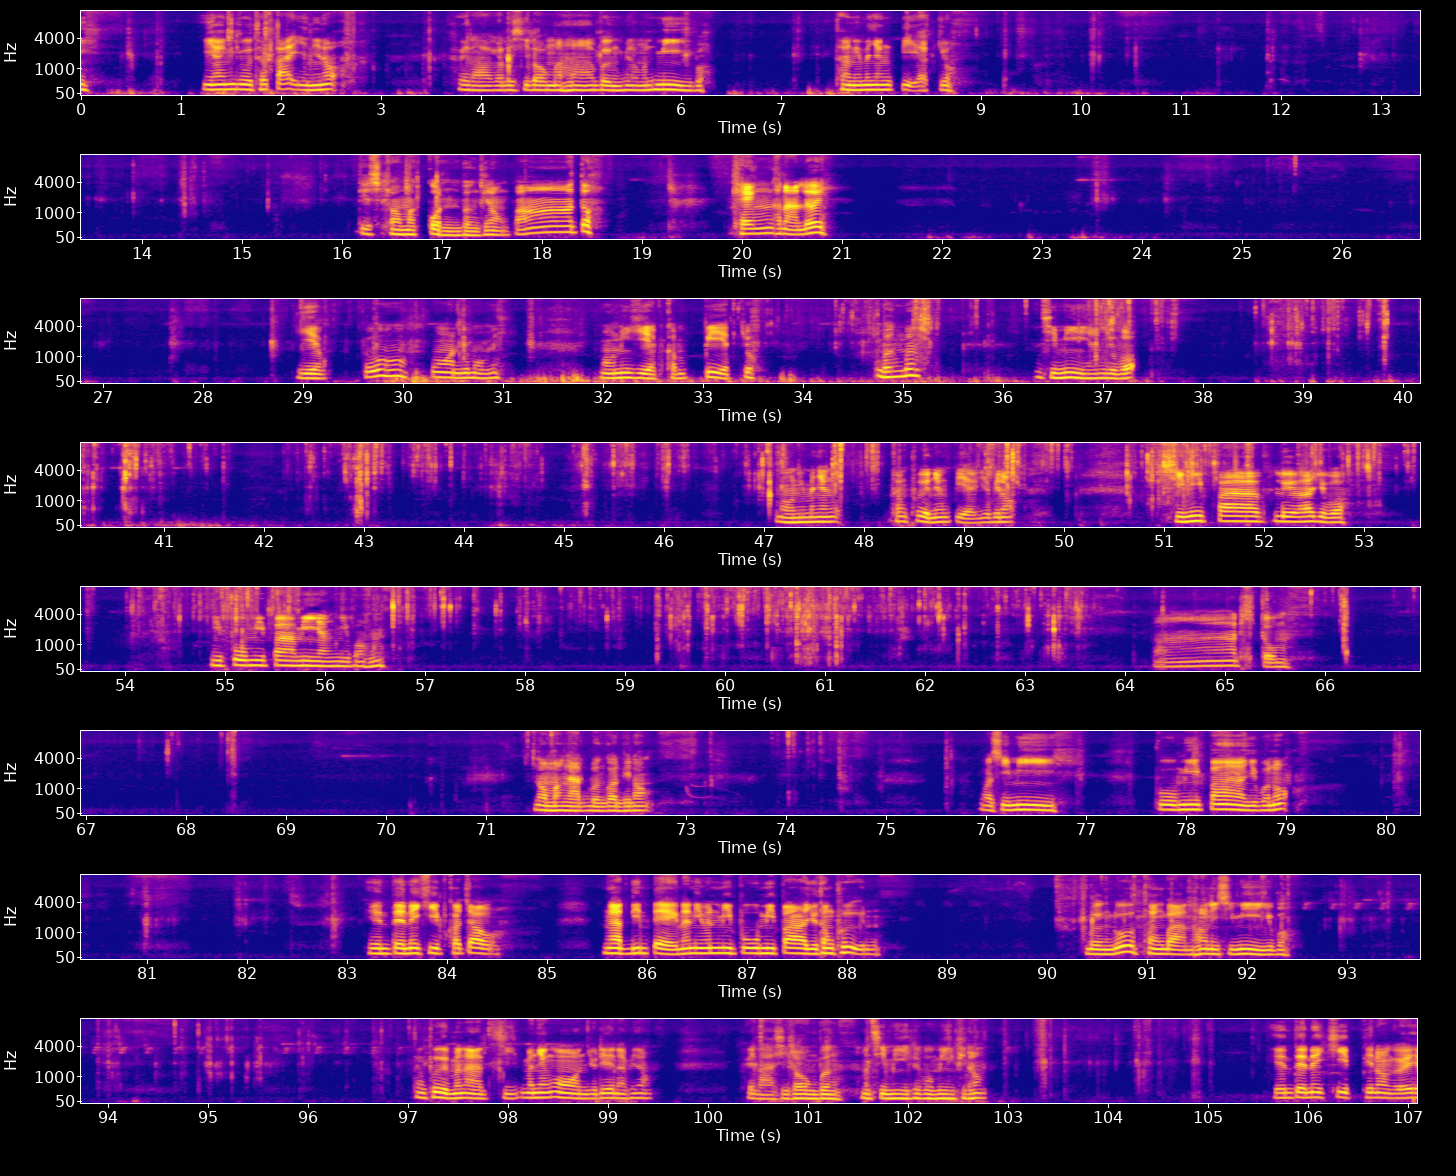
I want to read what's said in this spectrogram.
ยังอยู่แถวใต้นี่เนาะเวลาก็เลยสิลองมาหาเบิ่งพี่น้องมันมีบ่ทางนี้มันยังเปียกอยู่ เดี๋ยวจะลองมากลนเบิ่งพี่น้องป้าตัวแข็งขนาดเลย เหยียบโอ้อ่อนอยู่มองนี่มองนี่เหยียบคำเปียดอยู่ เบิ่งเบิ่งมันสิมีหยังอยู่บ่ มองนี้มันยังทั้งพื้นยังเปียกอยู่พี่น้องสิมีปลาเหลืออยู่บ่ มีปูมีปลา มียังอยู่บ่ฮะปลาที่ต้มน้องมางัดเบิ่งก่อนพี่น้องว่าสิมี ปูมีปลาอยู่บนเนาะเห็นแต่ในคลิปเขาเจ้า งัดดินแตกนะนี่มันมีปูมีปลาอยู่ทั้งพื้น เบิ่งดูทางบ้านเฮานี่สิมีอยู่บ่ทั้งพืชมันอาจสิมันยังอ่อนอยู่ด้วยนะพี่น้อง เวลาสิลองเบิ่งมันสิมีหรือบ่มีพี่น้อง เห็นแต่ในคลิปพี่น้องเอ้ย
